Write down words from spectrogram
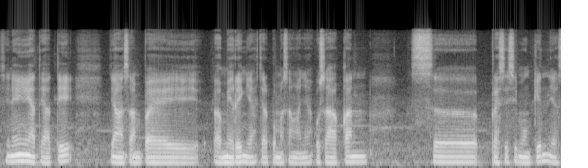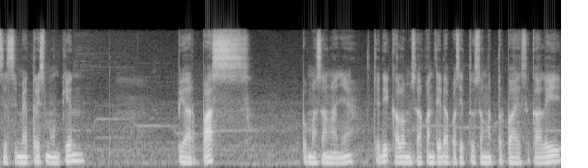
Sini hati-hati jangan sampai uh, miring ya cara pemasangannya. Usahakan sepresisi mungkin ya sesimetris mungkin biar pas pemasangannya. Jadi kalau misalkan tidak pas itu sangat berbahaya sekali.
